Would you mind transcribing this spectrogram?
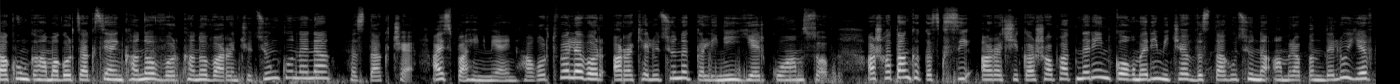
Բաքուն կհամագործակցի այնքանով, որքանով առնչություն կունենա, հստակ չէ։ Այս պահին միայն հաղորդվել է, որ առաքելությունը կլինի 2 ամսով։ Աշխատանքը կսկսի առաջիկա շաբաթներին կողմերի միջև վստահությունը ամրապնդելու եւ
